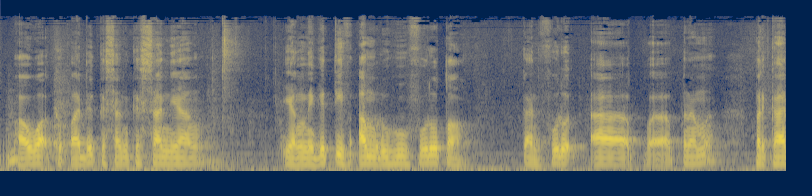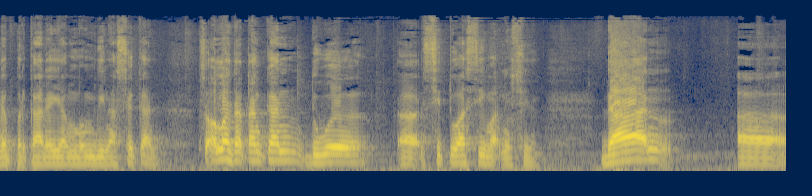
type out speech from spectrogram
bawa kepada kesan-kesan yang yang negatif amruhu furuta. Kan furut uh, apa nama perkara-perkara yang membinasakan. So Allah datangkan dua uh, situasi manusia. Dan uh,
